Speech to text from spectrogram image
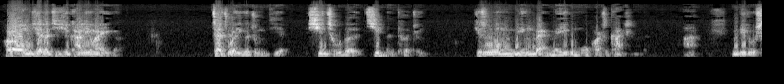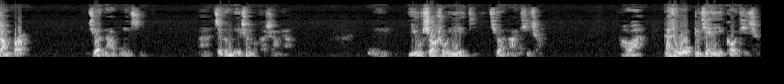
好了，我们接着继续看另外一个，再做一个总结。薪酬的基本特征，就是我们明白每一个模块是干什么的。你比如上班就要拿工资啊，这个没什么可商量。嗯，有销售业绩就要拿提成，好吧？但是我不建议高提成，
